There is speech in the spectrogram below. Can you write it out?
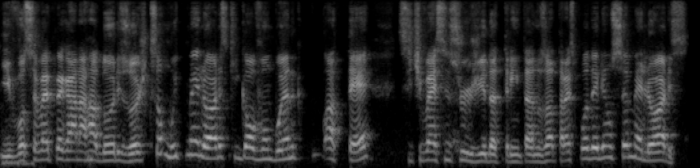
E você vai pegar narradores hoje que são muito melhores que Galvão Bueno, que até se tivessem surgido há 30 anos atrás poderiam ser melhores.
